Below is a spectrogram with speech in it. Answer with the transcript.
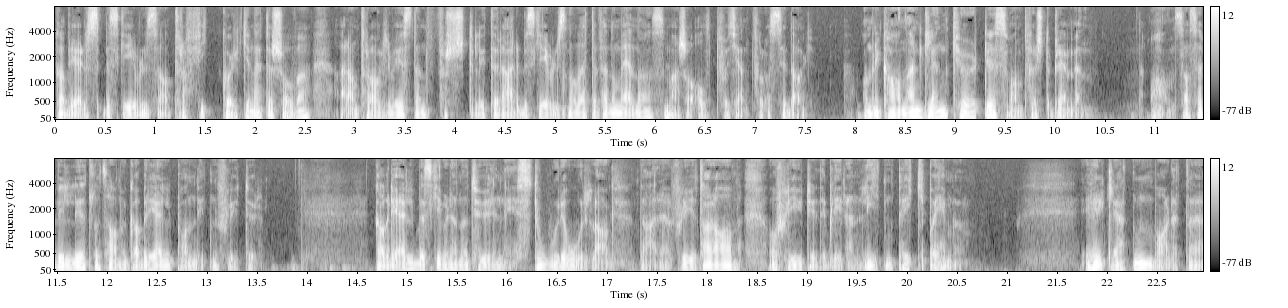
Gabriels beskrivelse av trafikkorken etter showet er antageligvis den første litterære beskrivelsen av dette fenomenet som er så altfor kjent for oss i dag. Amerikaneren Glenn Curtis vant førstepremien, og han sa seg villig til å ta med Gabriel på en liten flytur. Gabriel beskriver denne turen i store ordelag, der flyet tar av og flyr til det blir en liten prikk på himmelen. I virkeligheten var dette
